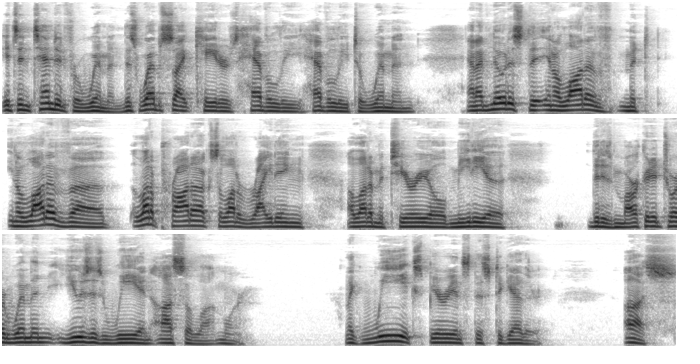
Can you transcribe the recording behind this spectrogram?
it's intended for women. This website caters heavily, heavily to women, and I've noticed that in a lot of in a lot of uh, a lot of products, a lot of writing, a lot of material, media that is marketed toward women uses we and us a lot more. Like we experience this together, us.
